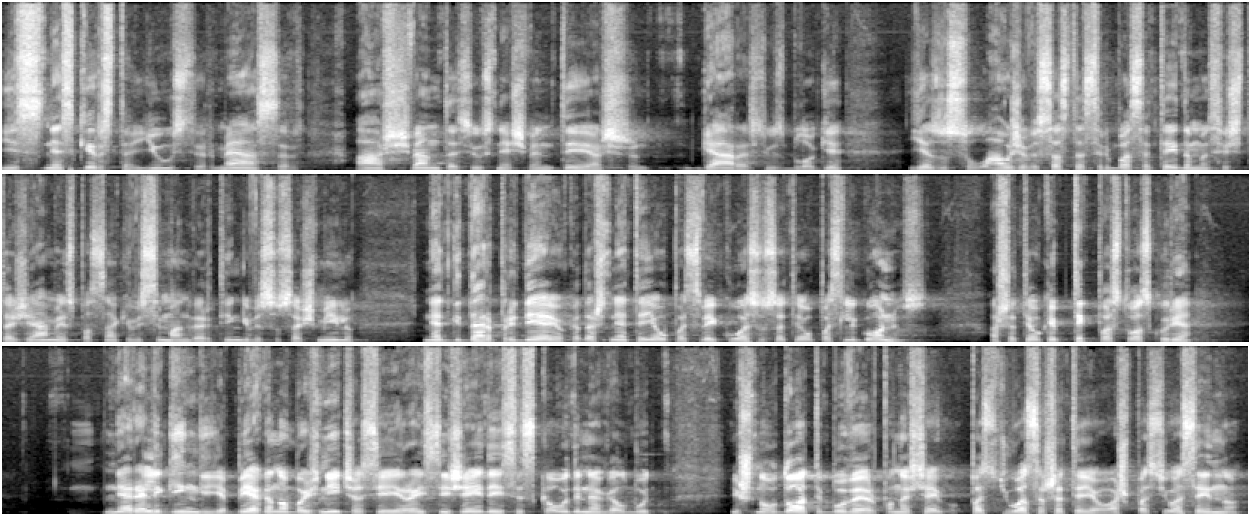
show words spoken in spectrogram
Jis neskirsta jūs ir mes, ir aš šventas, jūs nešventi, aš geras, jūs blogi. Jėzus sulaužė visas tas ribas, ateidamas į šitą žemę, jis pasakė, visi man vertingi, visus aš myliu. Netgi dar pridėjo, kad aš netėjau pas sveikuosius, atėjau pas ligonius. Aš atėjau kaip tik pas tuos, kurie nereligingi, jie bėga nuo bažnyčios, jie yra įsižeidę, įsiskaudinę, galbūt išnaudoti buvę ir panašiai. Pas juos aš atėjau, aš pas juos einu.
